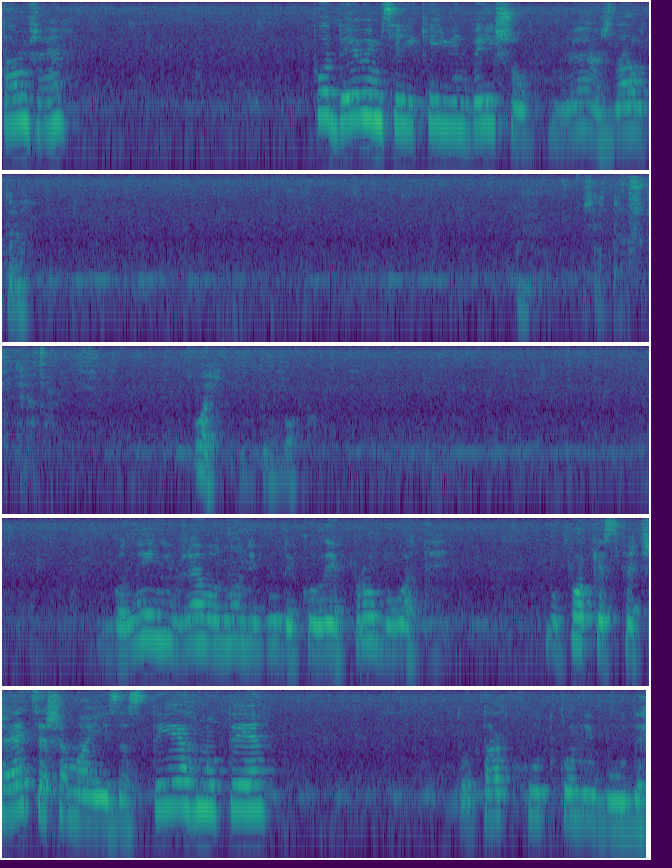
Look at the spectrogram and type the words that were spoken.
Там вже подивимося, який він вийшов. Вже аж завтра. Ще трошки треба. Ой, під боком. Бо нині вже воно не буде коли пробувати. Бо поки спечеться, ще має застигнути, то так хутко не буде.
